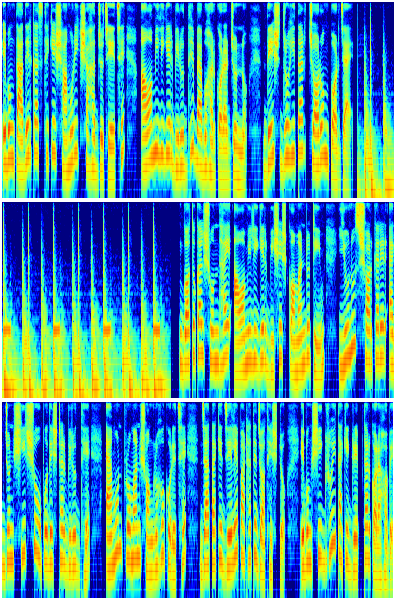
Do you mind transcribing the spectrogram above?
এবং তাদের কাছ থেকে সামরিক সাহায্য চেয়েছে আওয়ামী লীগের বিরুদ্ধে ব্যবহার করার জন্য। দেশদ্রোহিতার চরম পর্যায়ে। গতকাল সন্ধ্যায় আওয়ামী লীগের বিশেষ কমান্ডো টিম ইউনুস সরকারের একজন শীর্ষ উপদেষ্টার বিরুদ্ধে এমন প্রমাণ সংগ্রহ করেছে যা তাকে জেলে পাঠাতে যথেষ্ট এবং শীঘ্রই তাকে গ্রেপ্তার করা হবে।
